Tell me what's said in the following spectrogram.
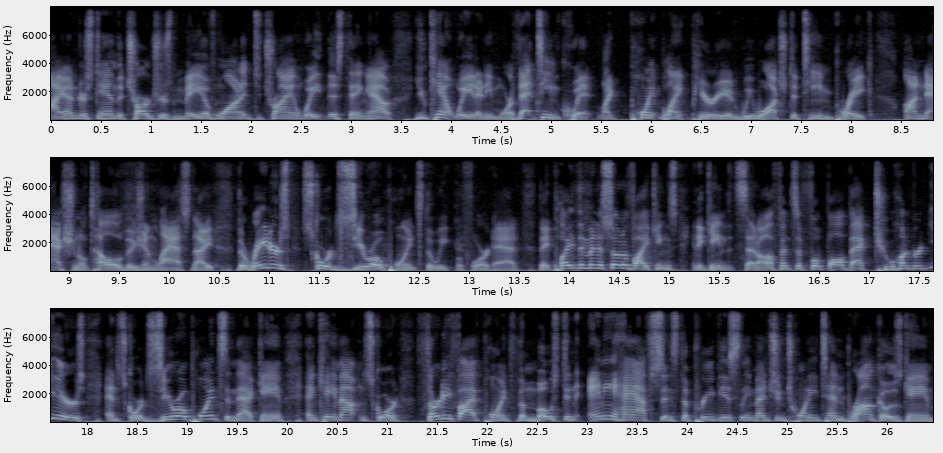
I understand the Chargers may have wanted to try and wait this thing out. You can't wait anymore. That team quit. Like point blank period. We watched a team break on national television last night. The Raiders scored 0 points the week before, dad. They played the Minnesota Vikings in a game that set offensive football back 200 years and scored 0 points in that game and came out and scored 35 points, the most in any half since the previously mentioned 2010 Broncos game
